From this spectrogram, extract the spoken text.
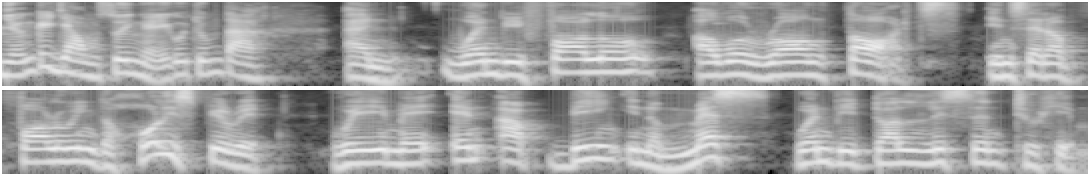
những cái dòng suy nghĩ của chúng ta. And when we follow our wrong thoughts instead of following the Holy Spirit, we may end up being in a mess when we don't listen to Him.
